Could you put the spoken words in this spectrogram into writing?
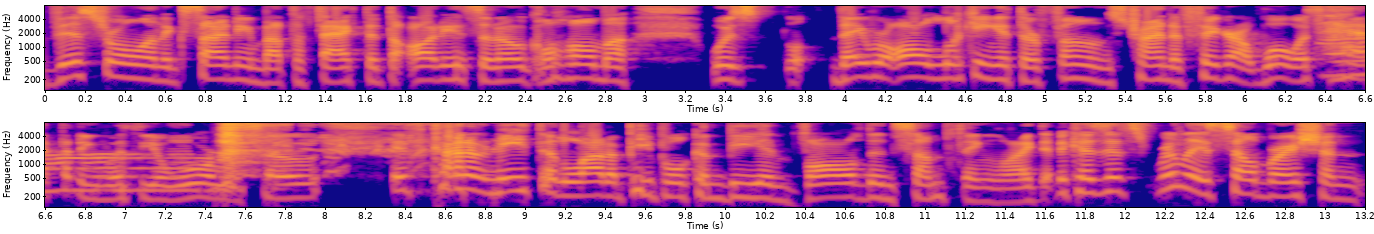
visceral and exciting about the fact that the audience in Oklahoma was they were all looking at their phones trying to figure out what was happening with the award. Ah. So it's kind of neat that a lot of people can be involved in something like that because it's really a celebration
